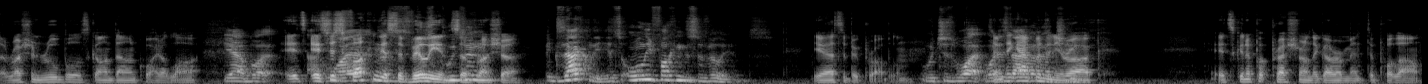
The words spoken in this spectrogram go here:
the Russian ruble has gone down quite a lot. Yeah, but It's Uh, it's just why- fucking the civilians of Russia. exactly, it's only fucking the civilians. Yeah, that's a big problem. Which is what? What Same that happened in achieve? Iraq. It's gonna put pressure on the government to pull out.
